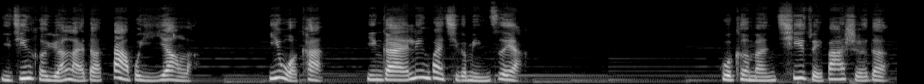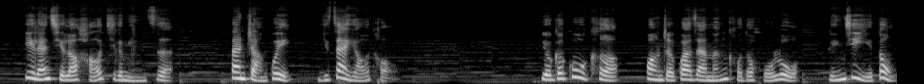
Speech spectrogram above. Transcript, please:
已经和原来的大不一样了，依我看，应该另外起个名字呀。”顾客们七嘴八舌的一连起了好几个名字，但掌柜一再摇头。有个顾客望着挂在门口的葫芦，灵机一动，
